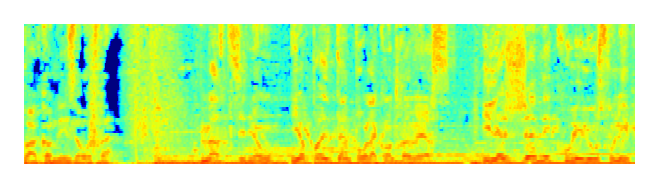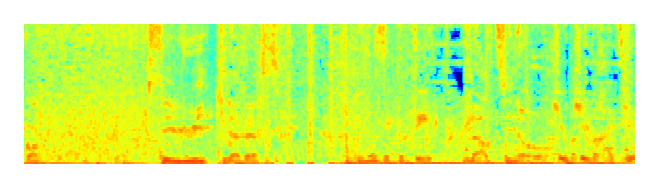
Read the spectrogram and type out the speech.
Pas comme les autres. Martineau, il n'y a pas le temps pour la controverse. Il a jamais coulé l'eau sous les ponts. C'est lui qui la verse. Vous écoutez Martino. Cube Radio.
